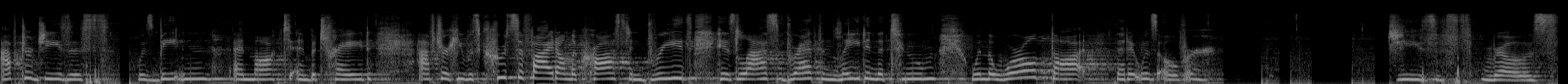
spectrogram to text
After Jesus was beaten and mocked and betrayed, after he was crucified on the cross and breathed his last breath and laid in the tomb, when the world thought that it was over, Jesus rose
